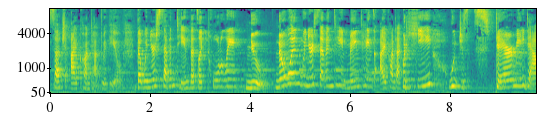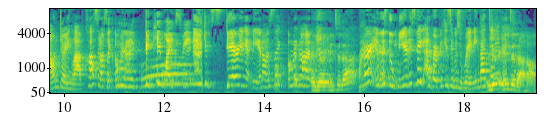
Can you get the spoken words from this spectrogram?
such eye contact with you that when you're 17, that's like totally new. No one when you're 17 maintains eye contact, but he would just stare me down during lab class and I was like, oh my god, I think he likes me. He kept staring at me and I was like, oh my god. And you're into that? Remember, it was the weirdest thing ever because it was raining that You're day. into that, huh?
